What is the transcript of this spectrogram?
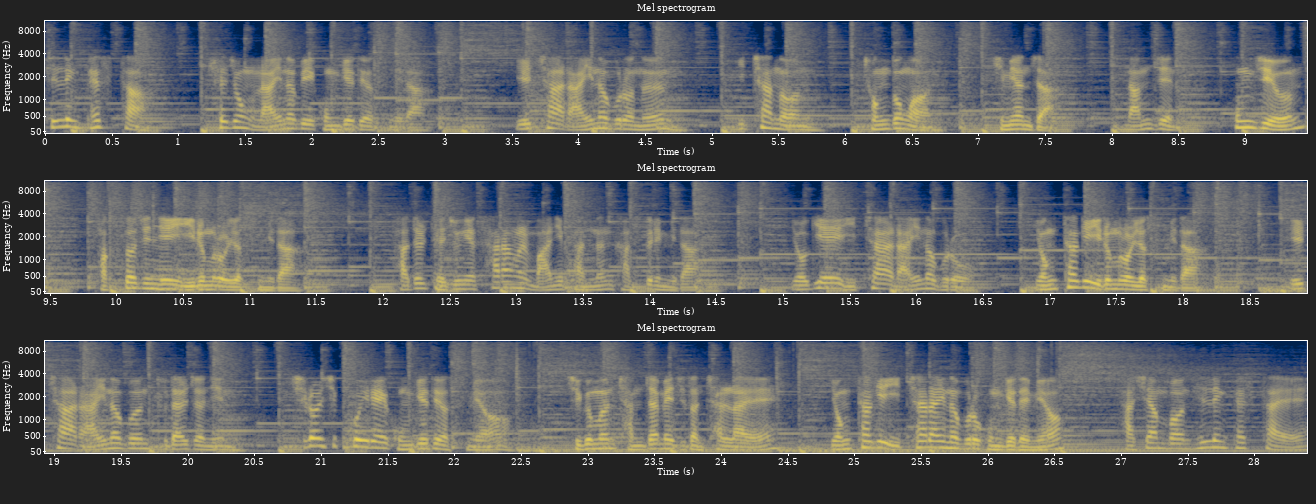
힐링 페스타 최종 라인업이 공개되었습니다. 1차 라인업으로는 이찬원, 정동원, 김연자, 남진, 홍지훈, 박서진이 이름을 올렸습니다. 다들 대중의 사랑을 많이 받는 가수들입니다. 여기에 2차 라인업으로 영탁의 이름을 올렸습니다. 1차 라인업은 두 달 전인 7월 19일에 공개되었으며 지금은 잠잠해지던 찰나에 영탁의 2차 라인업으로 공개되며 다시 한번 힐링 페스타에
